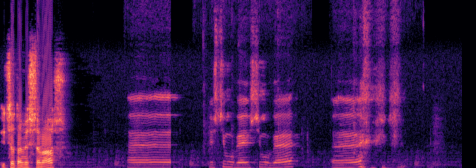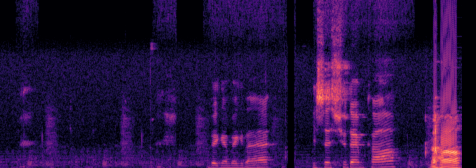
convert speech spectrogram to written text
I co tam jeszcze masz? Eee, już ci mówię, już ci mówię. Eee... Biegnę, biegnę. Jeszcze jest siódemka, Aha.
